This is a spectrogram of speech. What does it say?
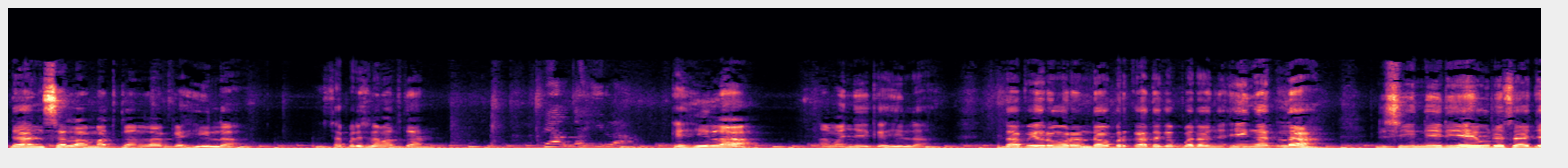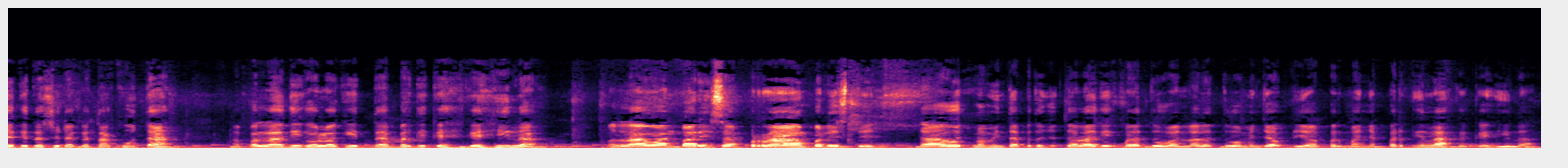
dan selamatkanlah Kehila. Siapa diselamatkan? Yang kehilang. Kehila, namanya Kehila. Tapi orang-orang Daud berkata kepadanya, ingatlah, di sini di Yehuda saja kita sudah ketakutan, apalagi kalau kita pergi ke Kehila melawan barisan perang Palestina. Daud meminta petunjuk lagi kepada Tuhan. Lalu Tuhan menjawab dia, firman pergilah ke Kehila,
